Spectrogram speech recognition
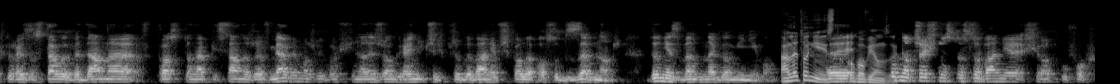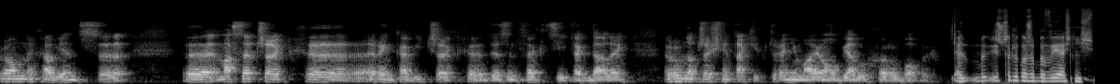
które zostały wydane, wprost to napisano, że w miarę możliwości należy ograniczyć przebywanie w szkole osób z zewnątrz do niezbędnego minimum. Ale to nie jest e, obowiązek. Jednocześnie stosowanie środków ochronnych, a więc E, maseczek, e, rękawiczek, dezynfekcji i tak dalej. Równocześnie takich, które nie mają objawów chorobowych. E, jeszcze tylko, żeby wyjaśnić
